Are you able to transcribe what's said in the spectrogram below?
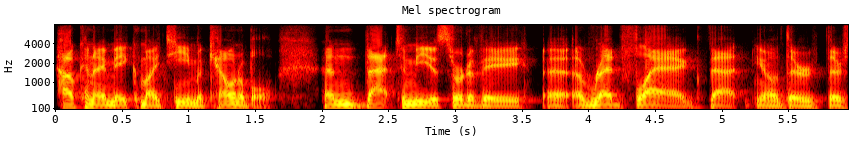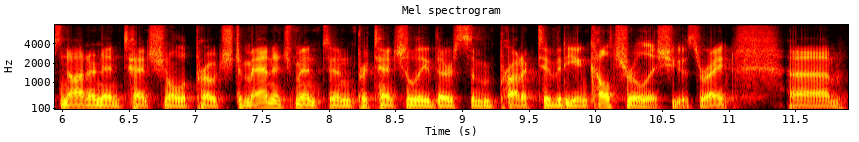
how can I make my team accountable, and that to me is sort of a a red flag that you know there there's not an intentional approach to management, and potentially there's some productivity and cultural issues, right? Uh, um,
